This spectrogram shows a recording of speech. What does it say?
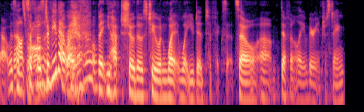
that was not That's wrong. supposed to be that way but you have to show those too and what what you did to fix it so um, definitely a very interesting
